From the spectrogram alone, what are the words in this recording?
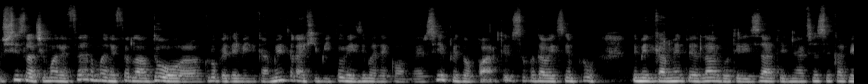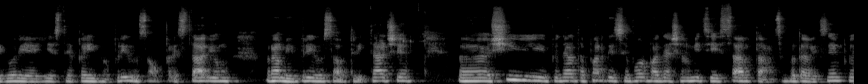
știți la ce mă refer? Mă refer la două grupe de medicamente, la inhibitori enzime de conversie, pe de o parte, să vă dau exemplu de medicamente larg utilizate din această categorie este perindoprilul sau prestarium, ramiprilul sau tritace, Uh, și, pe de altă parte, este vorba de așa numiții sartan. Să vă dau exemplu,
